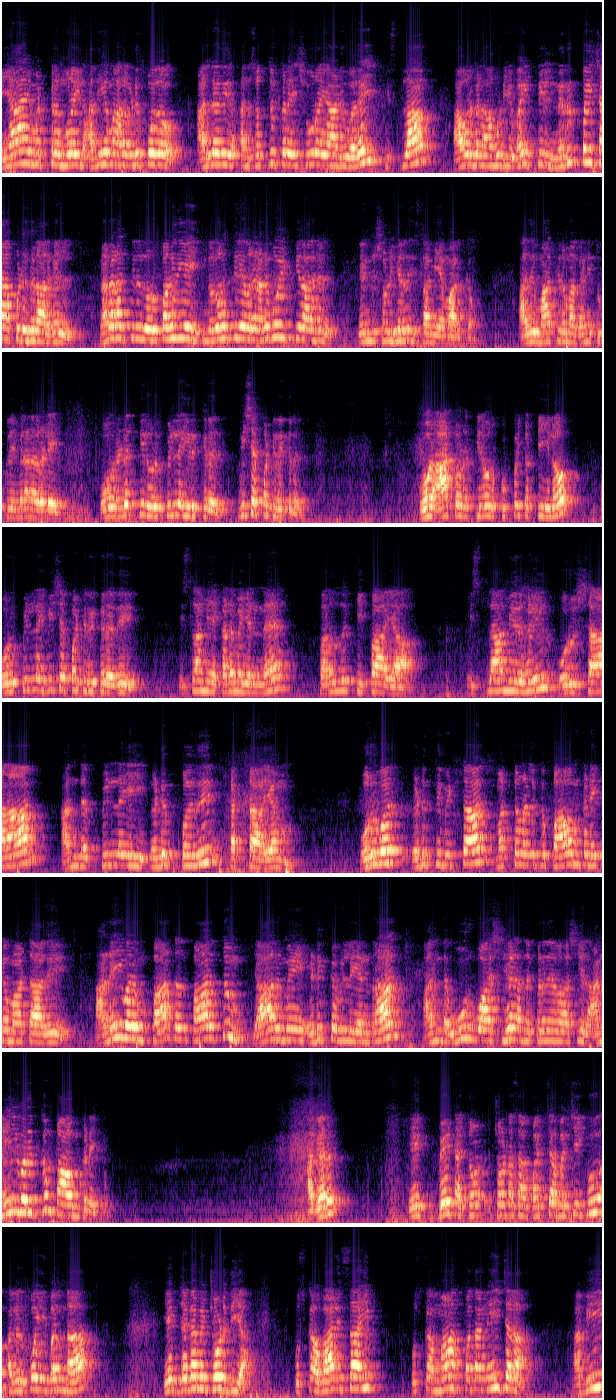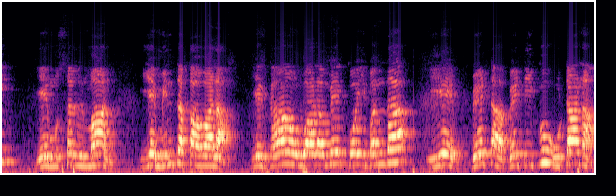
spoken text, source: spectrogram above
நியாயமற்ற முறையில் அதிகமாக எடுப்பதோ அல்லது அந்த சொத்துக்களை சூறையாடுவதை இஸ்லாம் அவர்கள் அவருடைய வயிற்றில் நெருப்பை சாப்பிடுகிறார்கள். நரகத்திலிருந்து ஒரு பகுதியை இந்த உலகத்தில் அவர்கள் அனுபவிக்கிறார்கள் என்று சொல்கிறது இஸ்லாமிய மார்க்கம். அது மாத்திரமா கணித்துக்குரிய மீறானவர்களே ஓரிடத்தில் ஒரு பிள்ளை இருக்கிறது வீசப்பட்டிருக்கிறது. ஒரு ஆட்டோரத்திலோ ஒரு குப்பை தொட்டியிலோ ஒரு பிள்ளை வீசப்பட்டிருக்கிறது. இஸ்லாமிய கடமை என்ன? பருது கிஃபாயா. இஸ்லாமியர்களில் ஒரு ஷாரார் அந்த பிள்ளையை எடுப்பது கட்டாயம். ஒருவர் எடுத்து விட்டால் மற்றவர்களுக்கு பாவம் கிடைக்க மாட்டாது. அனைவரும் பார்த்தது பார்த்தும் யாருமே எடுக்கவில்லை என்றால் அந்த ஊர்வாசிகள் அந்த பிரதவாசிகள் அனைவருக்கும் பாவம் கிடைக்கும். அகர் एक बेटा छोटा सा बच्चा बच्ची को अगर कोई बंदा एक जगह में छोड़ दिया, उसका वालिद साहिब, उसका माँ पता नहीं चला, अभी ये मुसलमान, ये मिनतका वाला, ये गाँव वालों में कोई बंदा ये बेटा बेटी को उठाना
